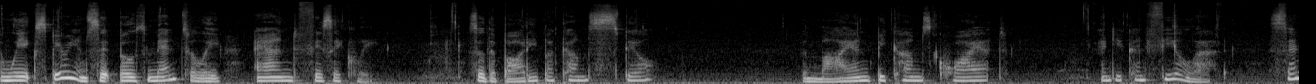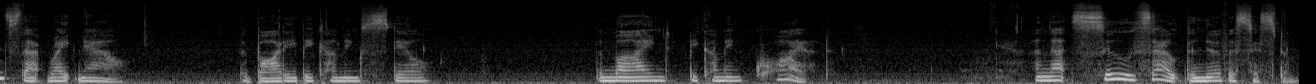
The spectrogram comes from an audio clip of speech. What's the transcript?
And we experience it both mentally and physically. So the body becomes still, the mind becomes quiet, and you can feel that. Sense that right now. The body becoming still, the mind becoming quiet. And that soothes out the nervous system.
